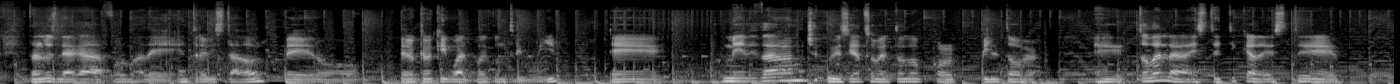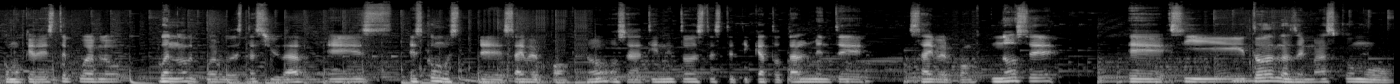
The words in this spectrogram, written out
Tal vez le haga forma de entrevistador, pero pero creo que igual puede contribuir. Eh, me da mucha curiosidad sobre todo por Piltover. Eh, toda la estética de este, como que de este pueblo, bueno, de pueblo, de esta ciudad, es, es como de cyberpunk, ¿no? O sea, tiene toda esta estética totalmente cyberpunk. No sé eh, si todas las demás como,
